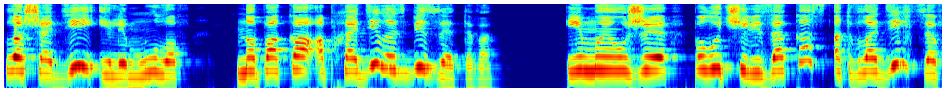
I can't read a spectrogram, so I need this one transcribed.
лошадей или мулов, но пока обходилось без этого. И мы уже получили заказ от владельцев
